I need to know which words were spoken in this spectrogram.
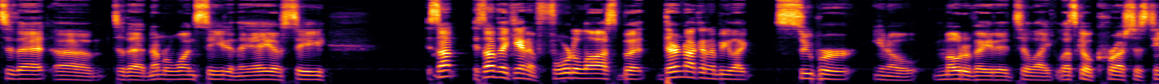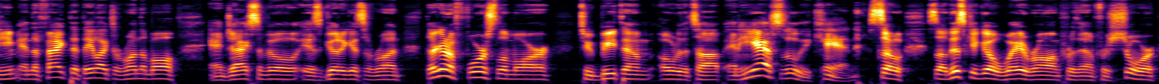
to that um, to that number one seed in the AFC. It's not it's not they can't afford a loss, but they're not going to be like super you know motivated to like let's go crush this team. And the fact that they like to run the ball and Jacksonville is good against the run, they're going to force Lamar to beat them over the top, and he absolutely can. So so this could go way wrong for them for sure,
